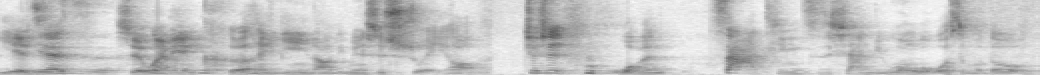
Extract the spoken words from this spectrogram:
椰子，椰子，所以外面壳很硬，然后里面是水哦。就是我们乍听之下，你问我，我什么都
